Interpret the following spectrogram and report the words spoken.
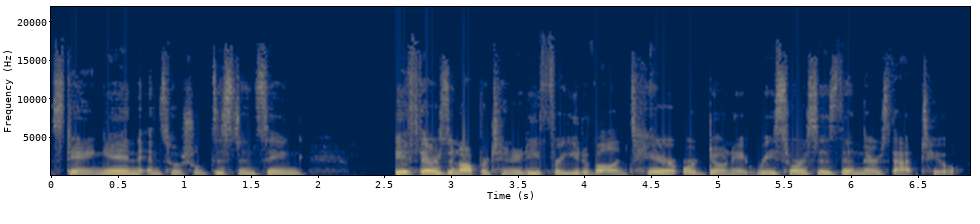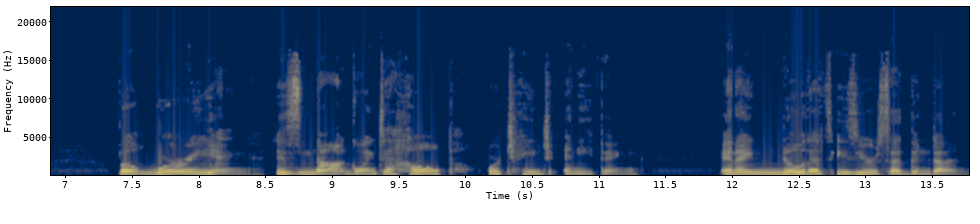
staying in and social distancing. If there's an opportunity for you to volunteer or donate resources, then there's that too. But worrying is not going to help or change anything. And I know that's easier said than done.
